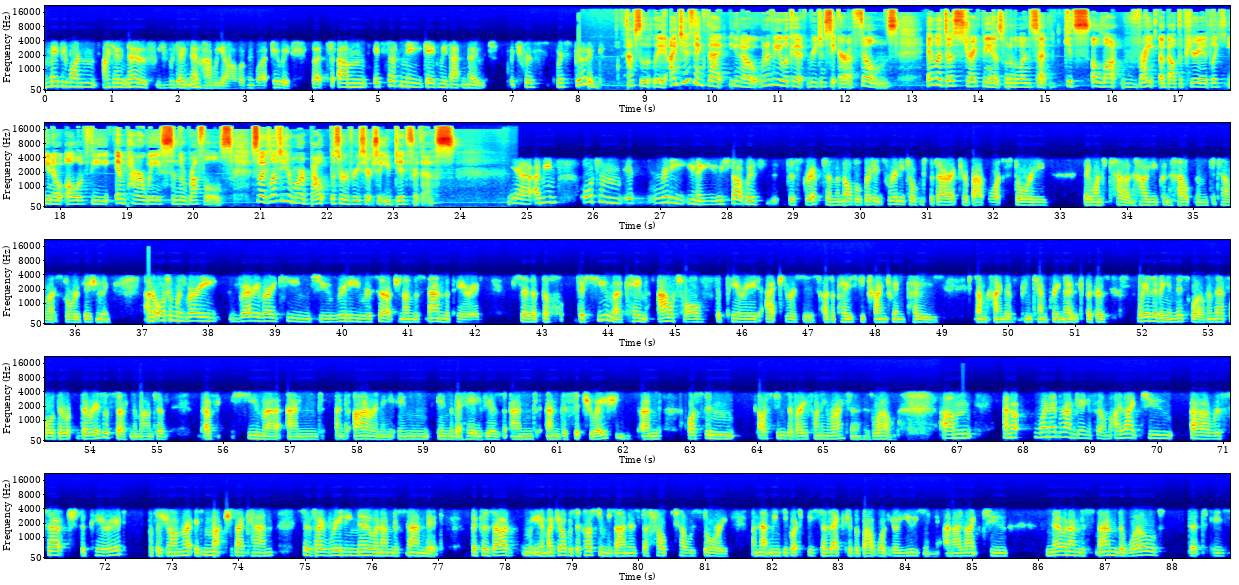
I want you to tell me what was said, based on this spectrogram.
maybe one I don't know if we don't know how we are when we work, do we? But um, it certainly gave me that note, which was was good. Absolutely. I do think that, you know, whenever you look at Regency era films, Emma does strike me as one of the ones that gets a lot right about the period, like, you know, all of the empire waists and the ruffles. So I'd love to hear more about the sort of research that you did for this. Yeah, I mean, Autumn, it really, you know, you start with the script and the novel, but it's really talking to the director about what story they want to tell and how you can help them to tell that story visually. And Autumn was very, very, very keen to really research and understand the period so that the the humor came out of the period accuracies as opposed to trying to impose some kind of contemporary note because we're living in this world and therefore there there is a certain amount of of humor and and irony in in the behaviors and and the situations. And Austen Austen's a very funny writer as well. Um, and uh, whenever I'm doing a film, I like to uh, research the period for the genre as much as I can so that I really know and understand it. Because our, you know, my job as a costume designer is to help tell the story, and that means you've got to be selective about what you're using. And I like to know and understand the world that is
